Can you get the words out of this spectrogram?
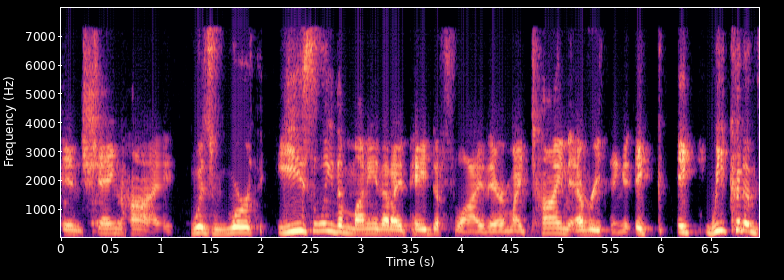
in shanghai was worth easily the money that i paid to fly there my time everything. It, it, it, we could have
